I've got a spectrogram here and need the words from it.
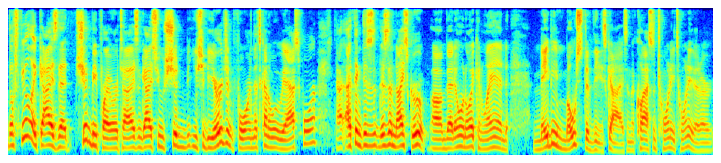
those feel like guys that should be prioritized and guys who should you should be urgent for, and that's kind of what we asked for. I, I think this is this is a nice group um, that Illinois can land. Maybe most of these guys in the class of 2020 that are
